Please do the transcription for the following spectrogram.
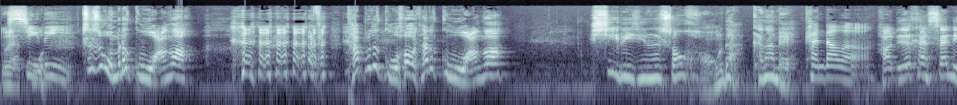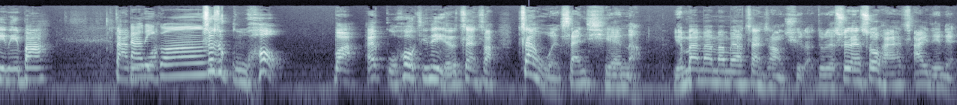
对不对？矽力，这是我们的股王哦。他不是股后，他是股王哦。矽力今天收红的，看到没？看到了。好，你再看三零零八，大立光，这是股后，哇？哎，股后今天也是站上，站稳三千了，也慢慢慢慢要站上去了，对不对？虽然收盘还差一点点，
